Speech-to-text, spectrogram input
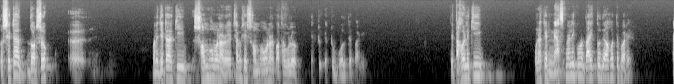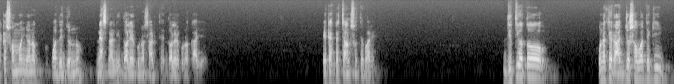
তো সেটা দর্শক মানে যেটা আর কি সম্ভাবনা রয়েছে, আমি সেই সম্ভাবনার কথাগুলো একটু একটু বলতে পারি। যে তাহলে কি ওনাকে ন্যাশনালি কোনো দায়িত্ব দেওয়া হতে পারে? একটা সম্মানজনক পদের জন্য ন্যাশনালি, দলের কোনো স্বার্থে, দলের কোনো কাজে? এটা একটা চান্স হতে পারে। দ্বিতীয়ত, ওনাকে রাজ্যসভাতে কি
